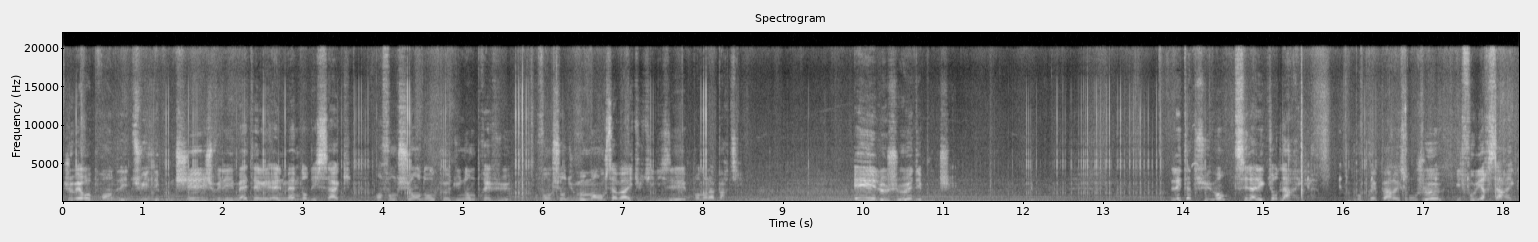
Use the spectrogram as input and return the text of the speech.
je vais reprendre les tuiles des punchés, je vais les mettre elles-mêmes dans des sacs en fonction donc euh, du nombre prévu, en fonction du moment où ça va être utilisé pendant la partie. Et le jeu est dépunché. L'étape suivante, c'est la lecture de la règle. Pour préparer son jeu, il faut lire sa règle.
